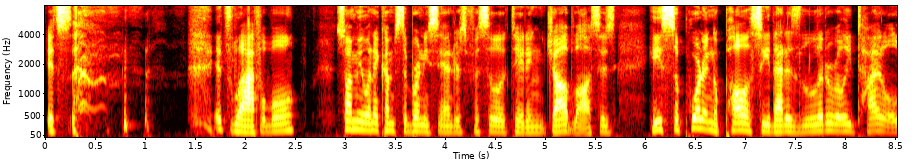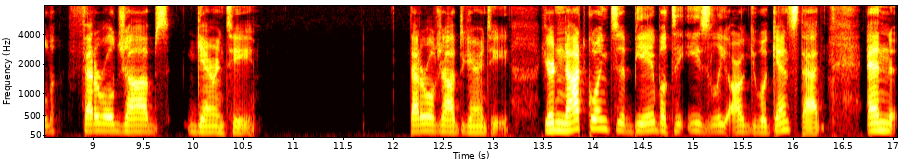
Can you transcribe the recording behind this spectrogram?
it's. it's laughable. So, I mean, when it comes to Bernie Sanders facilitating job losses, he's supporting a policy that is literally titled Federal Jobs Guarantee federal jobs guarantee. You're not going to be able to easily argue against that. And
